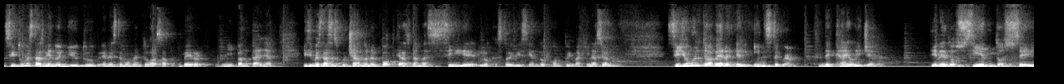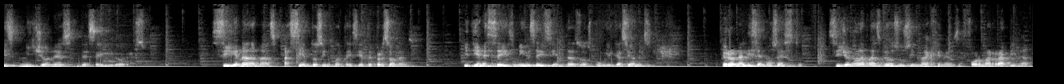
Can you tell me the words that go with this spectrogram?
si tú me estás viendo en YouTube, en este momento vas a ver mi pantalla. Y si me estás escuchando en el podcast, nada más sigue lo que estoy diciendo con tu imaginación. Si yo vuelto a ver el Instagram de Kylie Jenner, tiene 206 millones de seguidores sigue nada más a 157 personas y tiene 6.602 publicaciones. Pero analicemos esto. Si yo nada más veo sus imágenes de forma rápida,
